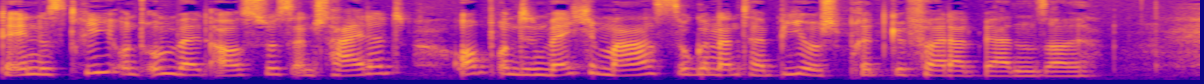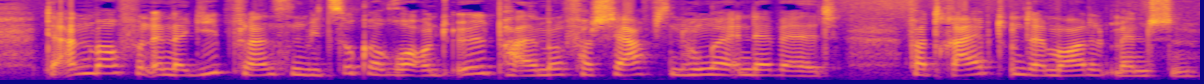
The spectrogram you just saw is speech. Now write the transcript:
Der Industrie- und Umweltausschuss entscheidet, ob und in welchem Maß sogenannter Biosprit gefördert werden soll. Der Anbau von Energiepflanzen wie Zuckerrohr und Ölpalme verschärft den Hunger in der Welt, vertreibt und ermordet Menschen.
